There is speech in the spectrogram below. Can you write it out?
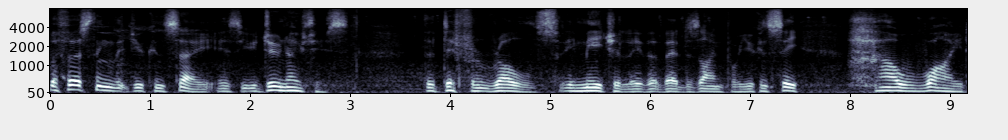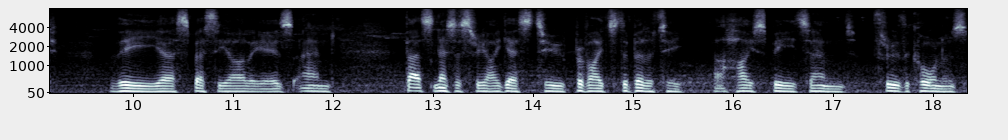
the first thing that you can say is you do notice the different roles immediately that they're designed for. You can see how wide the uh, Speciale is and that's necessary I guess to provide stability at high speeds and through the corners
